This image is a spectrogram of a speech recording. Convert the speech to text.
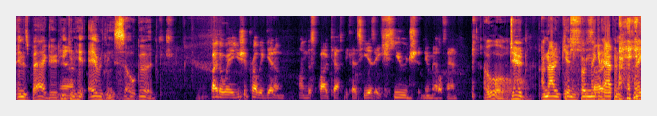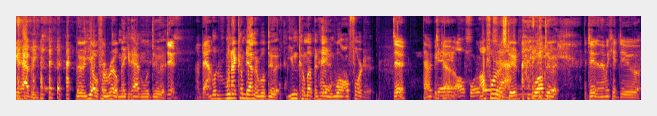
in his bag, dude. He Yeah. can hit everything. He's so good. By the way, you should probably get him on this podcast because he is a huge new metal fan. Ooh, Dude, I'm not even kidding. Fucking make it happen. Make it happen. The- Yo, for real, make it happen. We'll do it. dude, I'm down, Well, When I come down there, we'll do it. You can come up and hang, Yeah. and we'll all four do it. dude. That would be Dang, dope. all four. Of All us? four of us, Yeah. dude. We'll all do it. Dude, and then we could do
